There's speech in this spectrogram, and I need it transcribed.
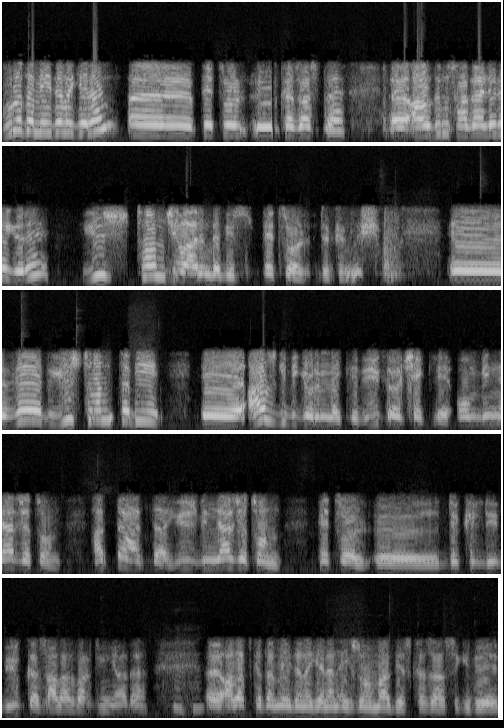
Burada meydana gelen e, petrol e, kazası da e, aldığımız haberlere göre 100 ton civarında bir petrol dökülmüş. E, ve 100 ton tabii e, az gibi görünmekle büyük ölçekli on binlerce ton hatta hatta yüz binlerce ton petrol e, döküldüğü büyük kazalar var dünyada. Hı hı. E, Alaska'da meydana gelen Exxon Valdez kazası gibi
